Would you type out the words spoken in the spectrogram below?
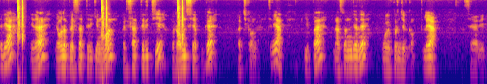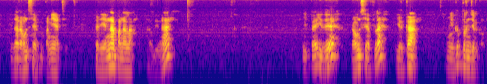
சரியா? இதை எவ்வளோ பெருசாக திரிக்கணுமோ பெருசாக திரித்து ஒரு ரவுண்ட் ஷேப்புக்கு வச்சுக்கோங்க. சரியா? இப்போ நான் சொன்னது உங்களுக்கு புரிஞ்சிருக்கும். இல்லையா? சரி. இதை ரவுண்ட் ஷேப் பண்ணியாச்சு. இப்போ இது என்ன பண்ணலாம் அப்படின்னா இப்போ இது ரவுண்ட் ஷேப்பில் இருக்கா? உங்களுக்கு புரிஞ்சிருக்கும்.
